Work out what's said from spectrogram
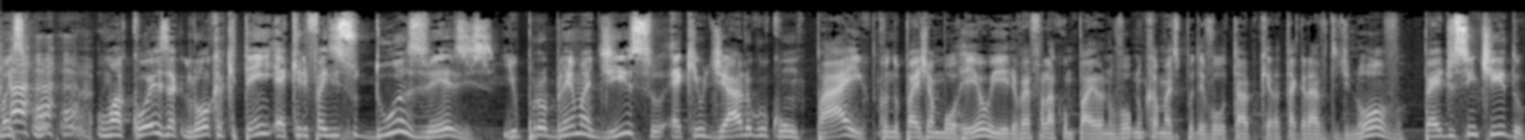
Mas o- uma coisa louca que tem é que ele faz isso duas vezes. E o problema disso é que o diálogo com o pai, quando o pai já morreu e ele vai falar com o pai, eu não vou nunca mais poder voltar porque ela tá grávida de novo, perde o sentido.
